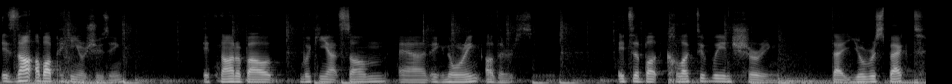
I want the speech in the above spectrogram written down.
It's not about picking or choosing. It's not about looking at some and ignoring others. It's about collectively ensuring that your respect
